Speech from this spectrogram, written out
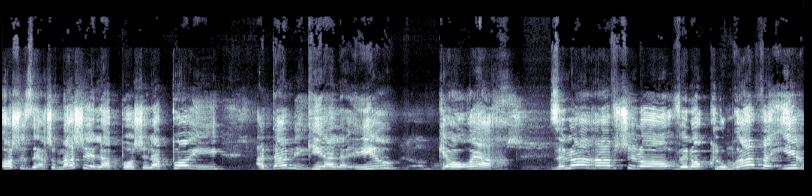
או שזה, עכשיו מה השאלה פה? השאלה פה היא, אדם הגיע לעיר כאורח, זה לא הרב שלו ולא כלום, רב העיר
